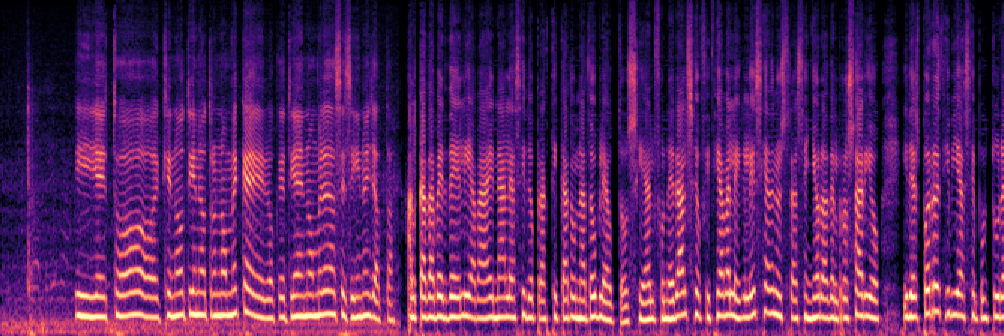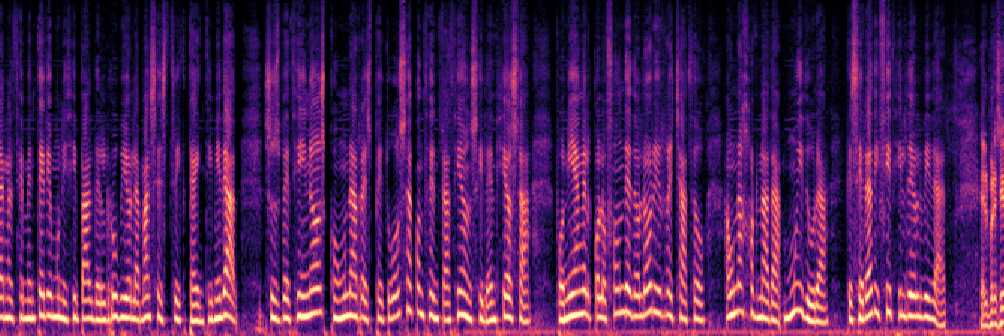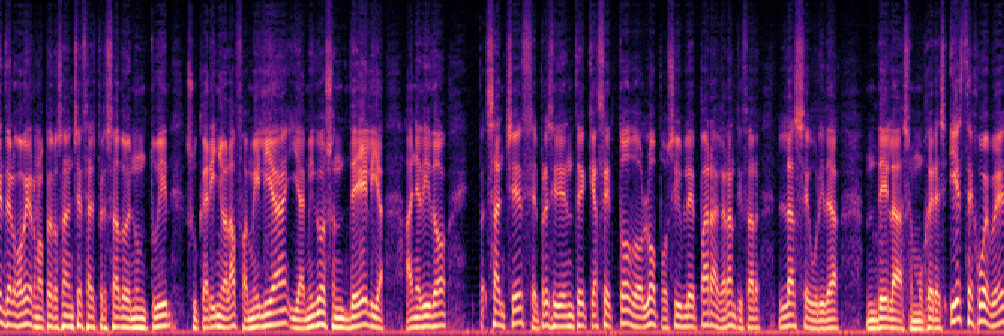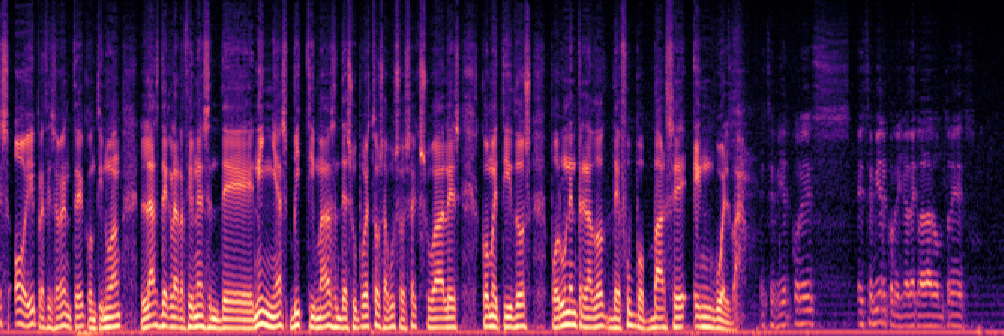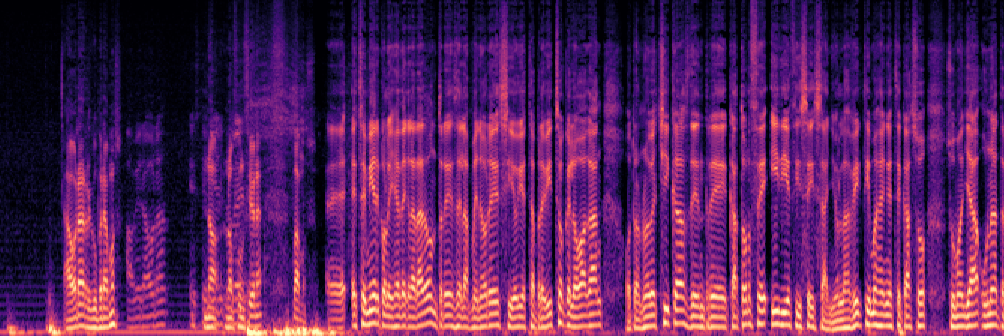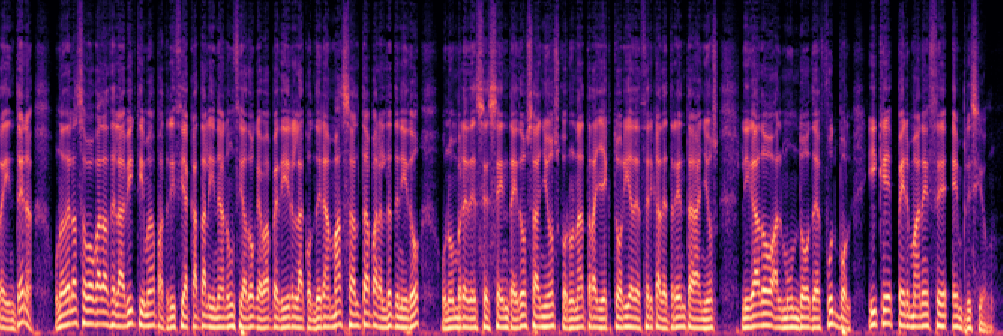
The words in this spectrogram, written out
Y esto es que no tiene otro nombre que lo que tiene nombre de asesino y ya está. Al cadáver de Elia Baena le ha sido practicada una doble autopsia. El funeral se oficiaba en la iglesia de Nuestra Señora del Rosario y después recibía sepultura en el cementerio municipal del Rubio la más estricta intimidad. Sus vecinos, con una respetuosa concentración silenciosa, ponían el colofón de dolor y rechazo a una jornada muy dura que será difícil de olvidar. El presidente del gobierno, Pedro Sánchez, ha expresado en un tuit su cariño a la familia y amigos de Elia. Ha añadido Sánchez, el presidente, que hace todo lo posible para garantizar la seguridad de las mujeres. Y este jueves, hoy precisamente, continúan las declaraciones de niñas víctimas de supuestos abusos sexuales cometidos por un entrenador de fútbol base en Huelva. Este miércoles, este miércoles ya declararon tres. Ahora recuperamos. A ver ahora. Este No, no funciona. Vamos. Eh, este miércoles ya declararon tres de las menores y hoy está previsto que lo hagan otras nueve chicas de entre 14 y 16 años. Las víctimas en este caso suman ya una treintena. Una de las abogadas de la víctima, Patricia Catalina, ha anunciado que va a pedir la condena más alta para el detenido, un hombre de 62 años con una trayectoria de cerca de 30 años ligado al mundo del fútbol y que permanece en prisión.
